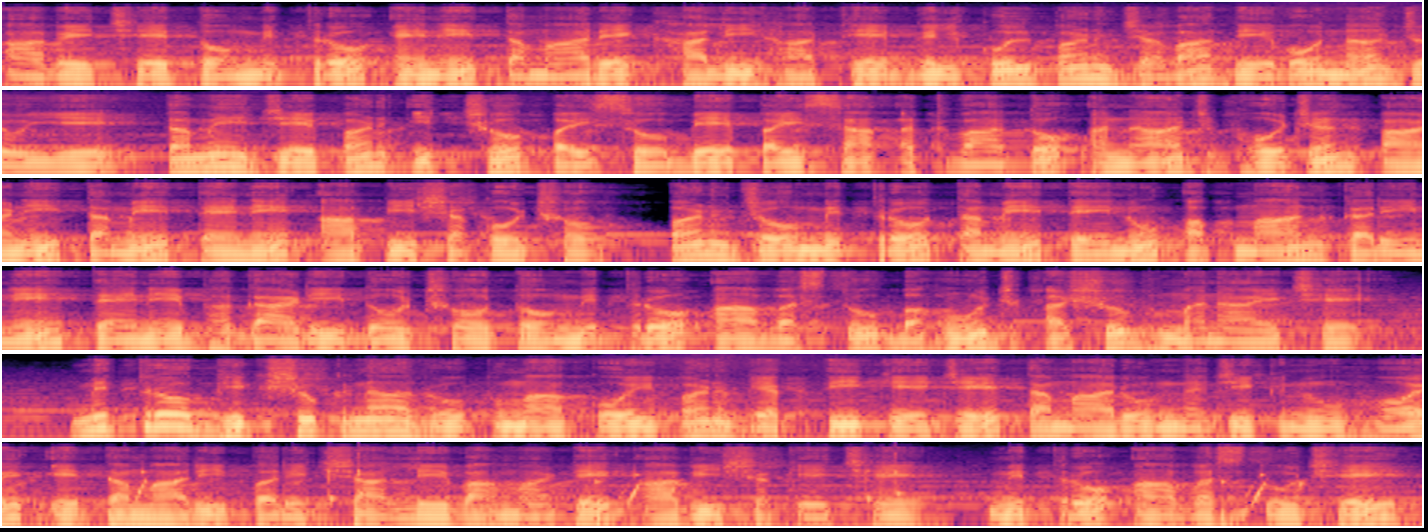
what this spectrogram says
આવે છે, તો મિત્રો, એને તમારે ખાલી હાથે બિલકુલ પણ જવા દેવો ન જોઈએ. તમે જે પણ ઈચ્છો પૈસો, બે પૈસા અથવા તો અનાજ, ભોજન, પાણી તમે તેને આપી શકો છો. પણ જો મિત્રો, તમે તેનું અપમાન કરીને તેને ભગાડી દો છો, તો મિત્રો, આ વસ્તુ બહુ જ અશુભ મનાય છે. મિત્રો, ભિક્ષુકના રૂપમાં કોઈ પણ વ્યક્તિ કે જે તમારું નજીકનું હોય એ તમારી પરીક્ષા લેવા માટે આવી શકે છે. મિત્રો, આ વસ્તુ છે,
